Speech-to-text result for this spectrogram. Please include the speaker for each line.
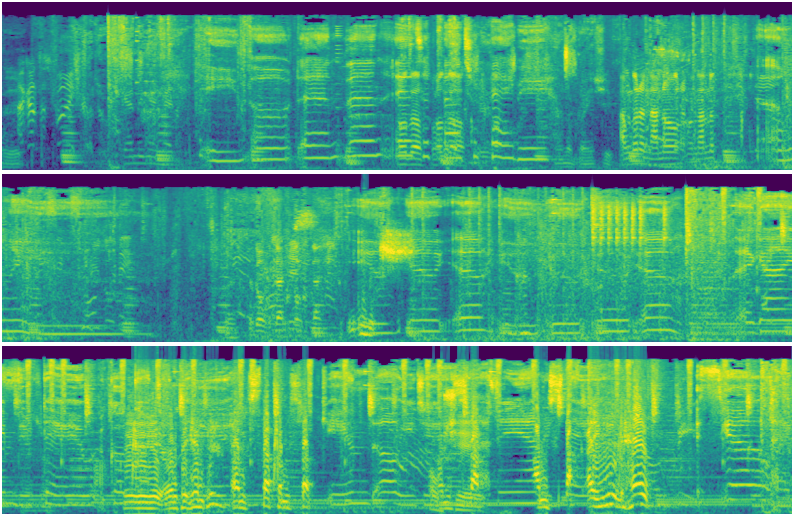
Speaker 1: Hold
Speaker 2: up, hold up.
Speaker 1: I'm gonna nano, nano. Go, flash, go,
Speaker 3: wait, wait, once again, I'm stuck, I'm stuck.
Speaker 2: Oh, I'm
Speaker 3: shit. stuck, I'm stuck, I need help.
